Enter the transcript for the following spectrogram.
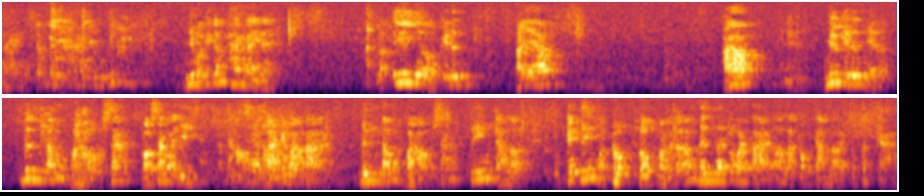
nay một chấm than luôn nhất nhưng mà cái chấm than này nè nó y như là một cái đinh. Phải vậy không? Phải không? Như cái đinh vậy đó. Đinh đóng vào xăng. Vào xăng là gì? Là cái quan tài. Đinh đóng vào xăng tiếng trả lời. Cái tiếng mà cục cục mà người ta đóng đinh lên cái quan tài đó là câu trả lời cho tất cả.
